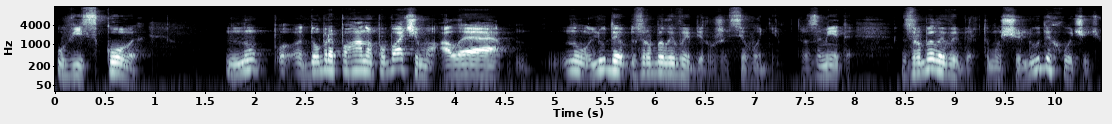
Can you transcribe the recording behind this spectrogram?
у військових. Ну, добре, погано побачимо, але ну, люди зробили вибір уже сьогодні. Розумієте? Зробили вибір, тому що люди хочуть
